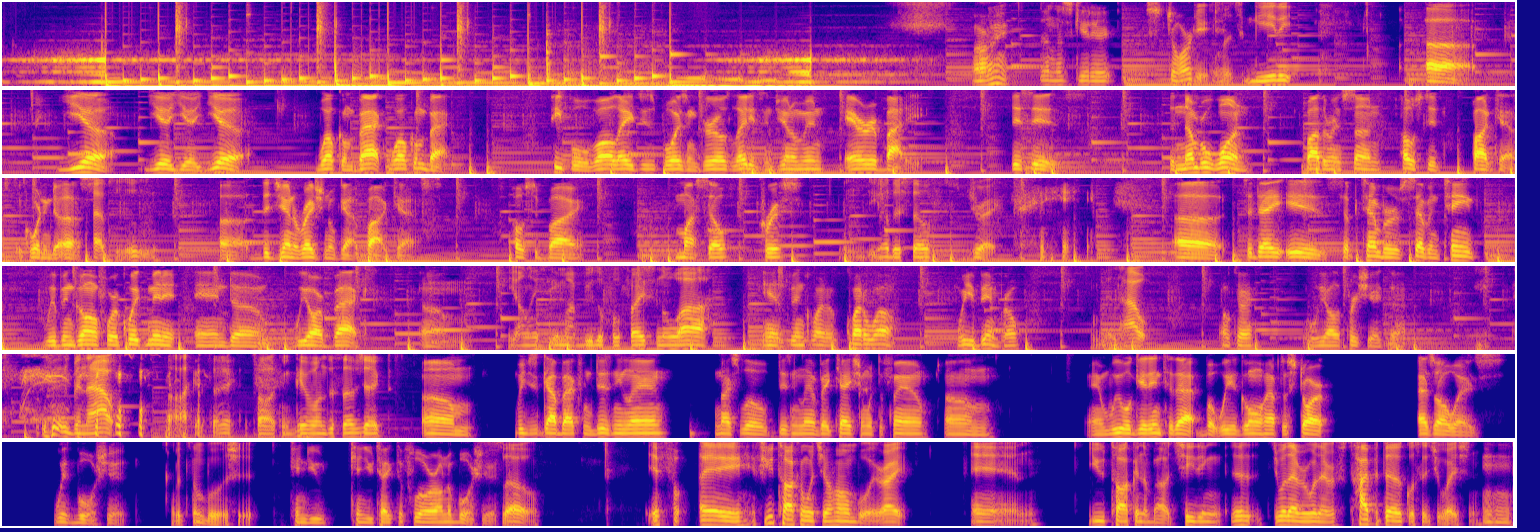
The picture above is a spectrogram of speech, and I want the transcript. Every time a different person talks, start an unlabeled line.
All right, then let's get it started.
Let's get it.
Uh, yeah, yeah, yeah, yeah. Welcome back, welcome back. People of all ages, boys and girls, ladies and gentlemen, everybody. This is the number one father and son hosted podcast, according to us.
Absolutely.
Uh, the Generational Gap podcast, hosted by myself, Chris.
And the other self, Dre.
Uh, today is September 17th. We've been gone for a quick minute and um, we are back. Um,
Y'all ain't seen my beautiful face in a while.
yeah, it's been quite a, quite a while. Where you been, bro?
I've Been out.
Okay. Well, we all appreciate that.
Been out. That's all I can say. That's all I can give on the subject.
Um, we just got back from Disneyland. Nice little Disneyland vacation with the fam. Um, and we will get into that, but we're going to have to start, as always, with bullshit.
With some bullshit.
Can you can you take the floor on the bullshit?
So, if a if you talking with your homeboy, right, and you talking about cheating, eh, whatever, whatever, it's a hypothetical situation.
hmm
